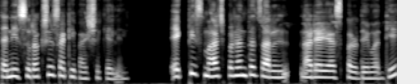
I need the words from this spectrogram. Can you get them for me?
त्यांनी सुरक्षेसाठी भाष्य केले. एकतीस मार्चपर्यंत चालणाऱ्या या स्पर्धेमध्ये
